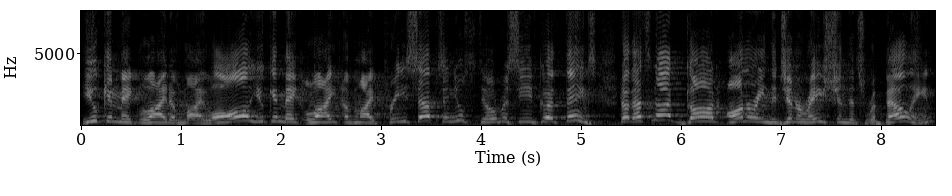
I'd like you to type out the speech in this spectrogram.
You can make light of my law. You can make light of my precepts, and you'll still receive good things. No, that's not God honoring the generation that's rebelling,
